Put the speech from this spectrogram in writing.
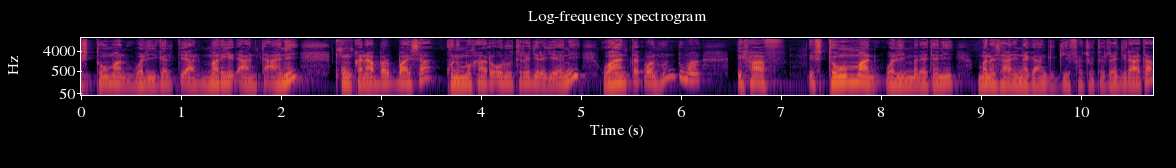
iftoomaan waliigalteedhaan mareedhaan ta'anii kun kanaaf barbaachisaa kun immoo kanarra ooluutu irra jira jedhanii waanta qaban hundumaa ifaaf. Iftoomummaan waliin mari'atanii mana isaanii nagaan geggeeffachuutu irra jiraata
